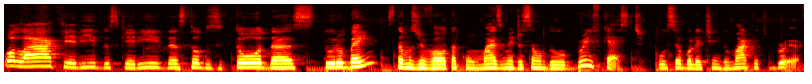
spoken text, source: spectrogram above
Olá, queridos, queridas, todos e todas, tudo bem? Estamos de volta com mais uma edição do Briefcast, o seu boletim do Market Brief,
